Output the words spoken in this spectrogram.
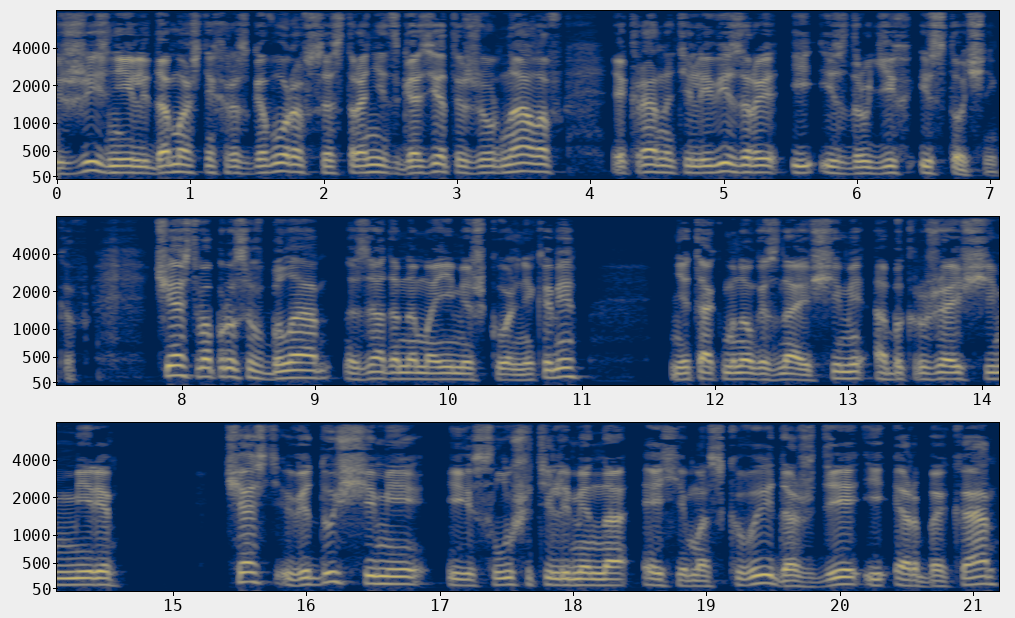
из жизни или домашних разговоров со страниц газет и журналов, экрана телевизора и из других источников. Часть вопросов была задана моими школьниками, не так много знающими об окружающем мире, часть ведущими и слушателями на «Эхе Москвы», «Дожде» и РБК,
